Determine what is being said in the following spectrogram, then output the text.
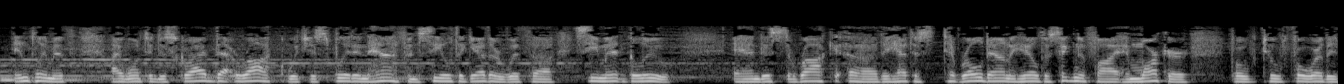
In Plymouth, I want to describe that rock which is split in half and sealed together with uh, cement glue and this rock uh, they had to, to roll down a hill to signify a marker for to, for where the,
